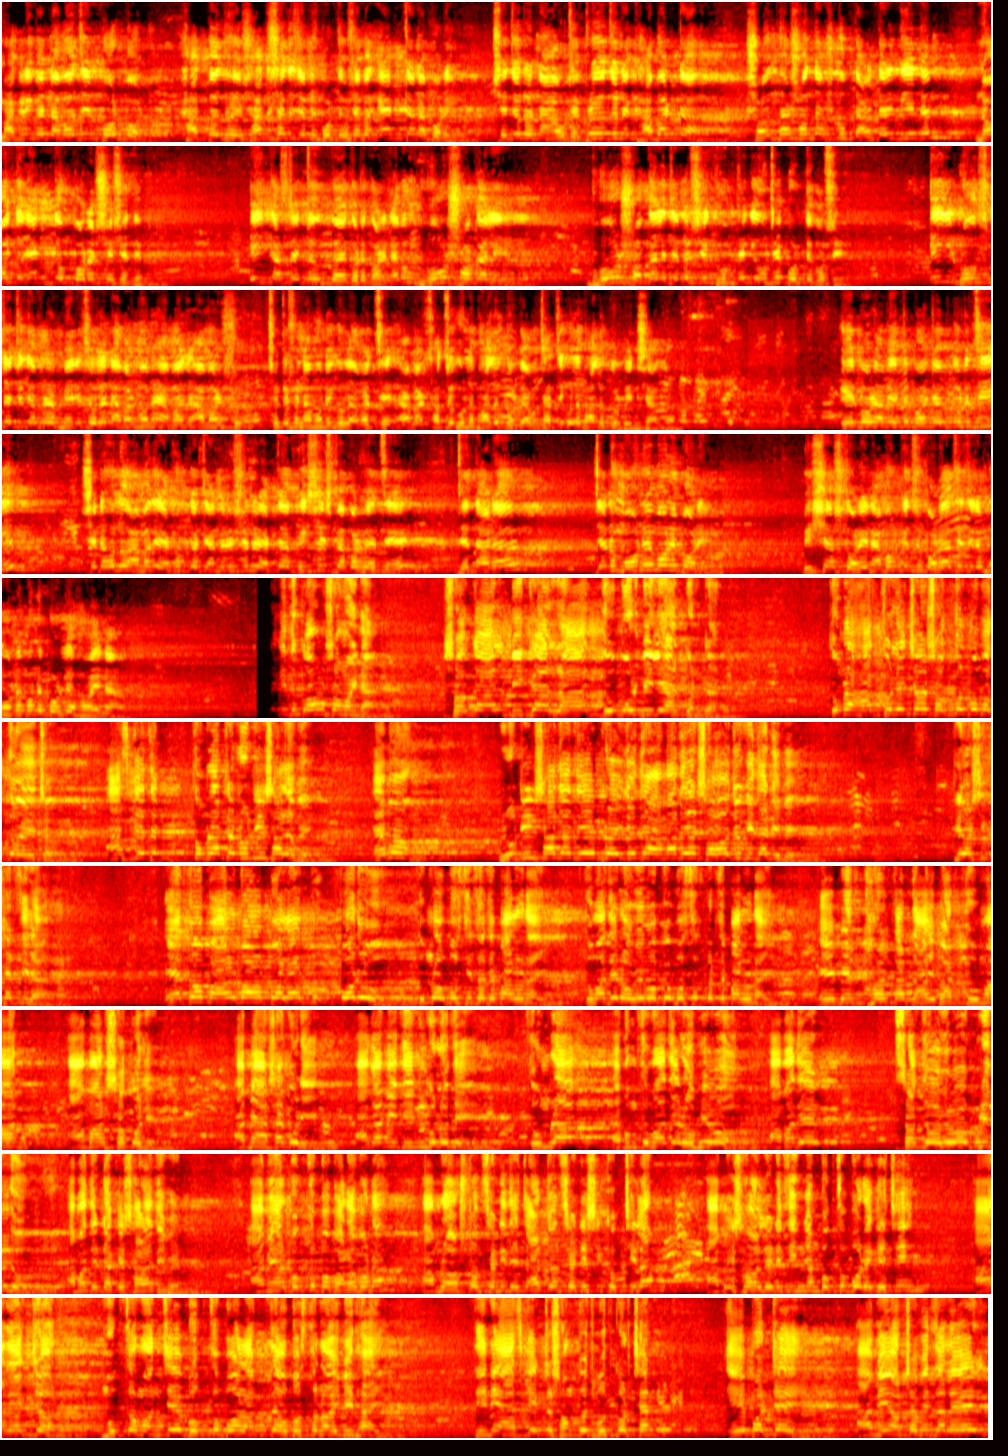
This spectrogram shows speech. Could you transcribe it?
মাগরিবের নামাজের পর পর হাত পা ধুয়ে সাথে সাথে যেন পড়তে বসে এবং একটা না পড়ে, সেজন্য না ওঠে প্রয়োজনে খাবারটা সন্ধ্যা সন্ধ্যা খুব তাড়াতাড়ি দিয়ে দেন, নয়তো একদম পড়ার শেষে দেন। এই কাজটা একটু দয়া করে করেন। এবং ভোর সকালে ভোর সকালে যেন সে ঘুম থেকে উঠে পড়তে বসে। এই রুলসটা যদি আপনারা মেনে চলেন, আমার মনে হয় আমার আমার ছোট সোনামণিগুলো, আমার আমার ছাত্রগুলো ভালো করবে এবং ছাত্রীগুলো ভালো করবে, ইনশাআল্লাহ। এরপর আমি একটা পয়েন্ট আউট করেছি, সেটা হলো আমাদের এখনকার জেনারেশনের একটা বিশেষ ব্যাপার হয়েছে যে তারা যেন মনে মনে পড়ে। বিশ্বাস করেন, এমন কিছু করা আছে যেটা মনে মনে পড়লে হয় না। কিন্তু কম সময় না। সকাল, বিকাল, রাত, দুপুর মিলে আট ঘণ্টা। তোমরা হাত তুলেছ, সংকল্পবদ্ধ হয়েছ। আজকে তোমরা একটা রুটিন সাজাবে এবং রুটিন সাজাতে প্রয়োজনে আমাদের সহযোগিতা নেবে। প্রিয় শিক্ষার্থীরা, এত বারবার পড়ার পরও তোমরা উপস্থিত হতে পারো নাই, তোমাদের অভিভাবককে উপস্থিত করতে পারো নাই। এই ব্যর্থতার দায়ভার তোমার, আমার সকলের। আমি আশা করি আগামী দিনগুলোতে তোমরা এবং তোমাদের অভিভাবক, আমাদের শ্রদ্ধা অভিভাবকবৃন্দ আমাদের ডাকে সাড়া দিবেন। আমি আর বক্তব্য বাড়াবো না। আমরা অষ্টম শ্রেণীতে চারজন শ্রেণি শিক্ষক ছিলাম। আমি অলরেডি তিনজন বক্তব্য রেখেছি। আর একজন মুক্ত মঞ্চে বক্তব্য রাখতে অভ্যস্ত নয় বিধায়। তিনি আজকে একটু সংকোচ বোধ করছেন। এ পর্যায়ে আমি অর্থ বিদ্যালয়ের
